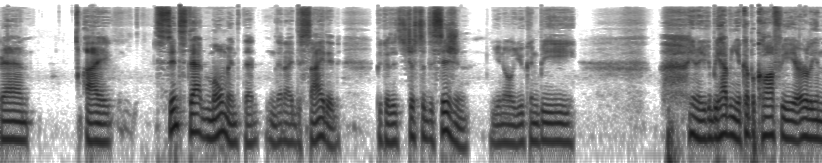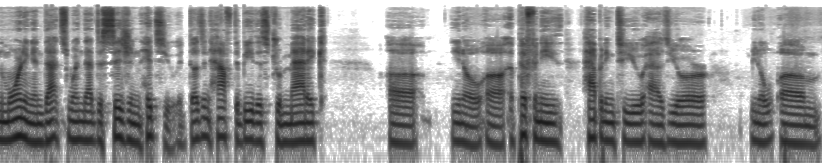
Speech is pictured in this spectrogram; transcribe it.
and I since that moment that that I decided because it's just a decision. You know, you can be you know, you can be having your cup of coffee early in the morning and that's when that decision hits you. It doesn't have to be this dramatic uh you know, uh epiphany happening to you as your you know um,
